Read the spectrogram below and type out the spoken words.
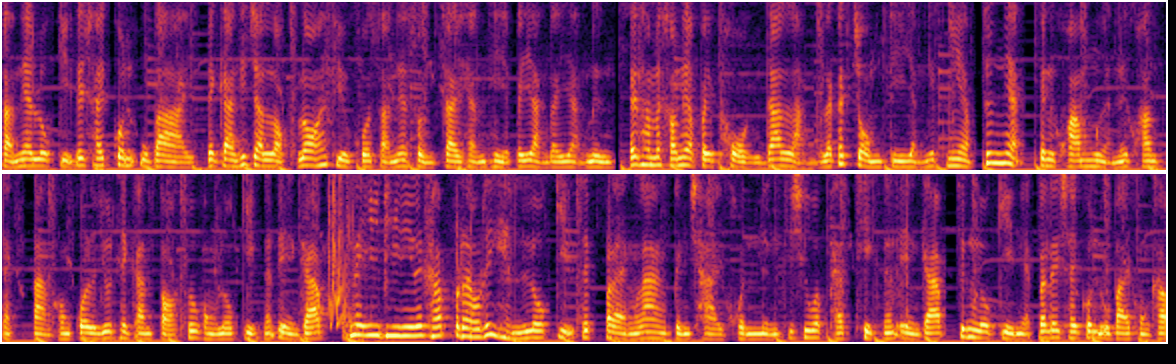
สันเนี่ยโลกิได้ใช้กลอุบาย ในการที่จะหลอกล่อให้ฟิลโคสันเนี่ยสนใจหันเหไปอย่างใดอย่างหนึ่งและทำให้เขาเนี่ยไปโผล่อยู่ด้านหลัง แล้วก็โจมตีอย่างเงียบๆซึ่งเนี่ยเป็นความเหมือนในความแตกต่างของกลยุทธ์ในการต่อสู้ของโลกินั่นเองครับ ใน EP นี้นะครับเราได้เห็นโลกิได้แปลงร่างเป็นชายคนหนึ่งที่ชื่อว่าแพทริกนั่นเองครับ ซึ่งโลกิเนี่ยก็ได้ใช้กลอุบายของเขา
